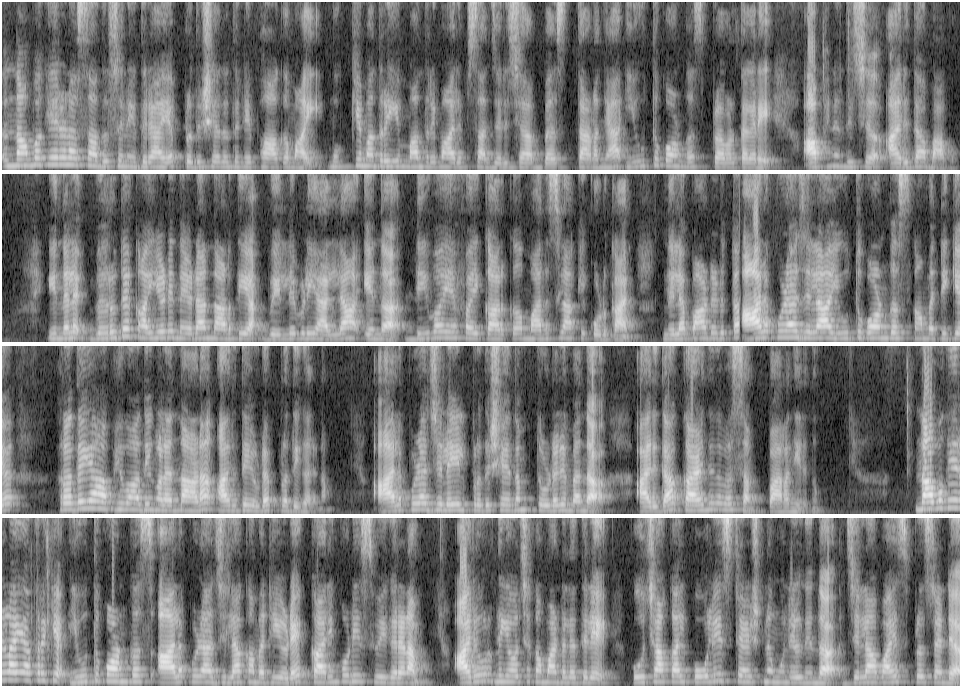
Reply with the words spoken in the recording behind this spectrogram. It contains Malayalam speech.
നവകേരള സദസ്സിനെതിരായ പ്രതിഷേധത്തിന്റെ ഭാഗമായി മുഖ്യമന്ത്രിയും മന്ത്രിമാരും സഞ്ചരിച്ച ബസ് തടഞ്ഞ യൂത്ത് കോൺഗ്രസ് പ്രവർത്തകരെ അഭിനന്ദിച്ച് അരിത ബാബു. ഇന്നലെ വെറുതെ കയ്യടി നേടാൻ നടത്തിയ വെല്ലുവിളിയല്ല എന്ന് ഡിവൈഎഫ്ഐക്കാർക്ക് മനസ്സിലാക്കി കൊടുക്കാൻ നിലപാടെടുത്ത ആലപ്പുഴ ജില്ലാ യൂത്ത് കോൺഗ്രസ് കമ്മിറ്റിക്ക് ഹൃദയാഭിവാദ്യങ്ങളെന്നാണ് അരിതയുടെ പ്രതികരണം. ആലപ്പുഴ ജില്ലയിൽ പ്രതിഷേധം തുടരുമെന്ന് അരിത കഴിഞ്ഞ ദിവസം പറഞ്ഞിരുന്നു. നവകേരള യാത്രയ്ക്ക് യൂത്ത് കോൺഗ്രസ് ആലപ്പുഴ ജില്ലാ കമ്മിറ്റിയുടെ കരിങ്കൊടി സ്വീകരണം. അരൂർ നിയോജക മണ്ഡലത്തിലെ പൂച്ചാക്കാൽ പോലീസ് സ്റ്റേഷന് മുന്നിൽ നിന്ന് ജില്ലാ വൈസ് പ്രസിഡന്റ്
